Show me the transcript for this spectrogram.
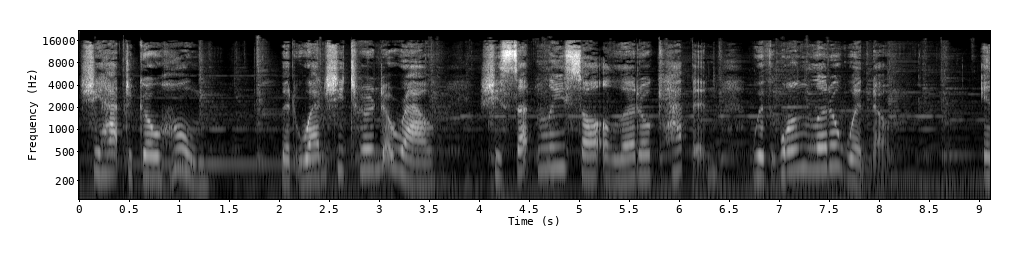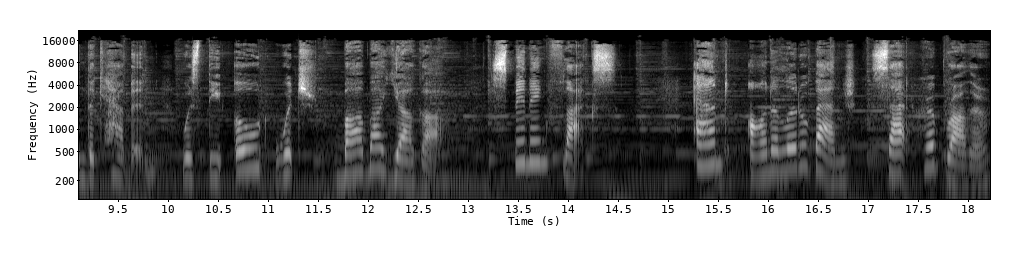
She had to go home. But when she turned around, she suddenly saw a little cabin with one little window. In the cabin was the old witch Baba Yaga, spinning flax. And on a little bench sat her brother,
